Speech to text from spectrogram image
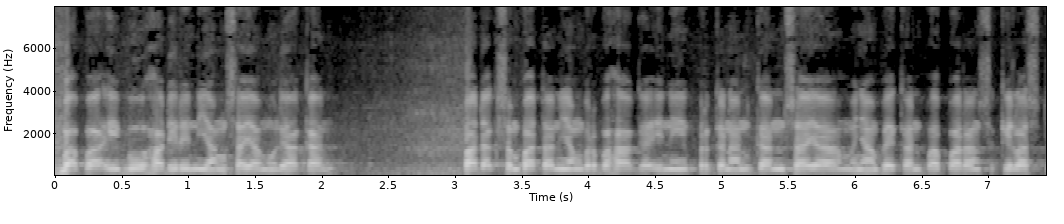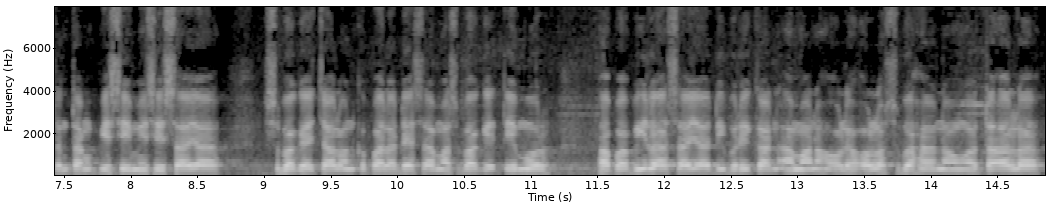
Bapak Ibu hadirin yang saya muliakan, pada kesempatan yang berbahagia ini, perkenankan saya menyampaikan paparan sekilas tentang visi misi saya sebagai calon kepala desa Mas Baget Timur apabila saya diberikan amanah oleh Allah Subhanahu wa taala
